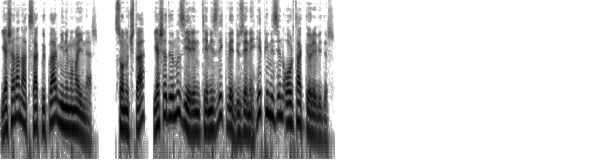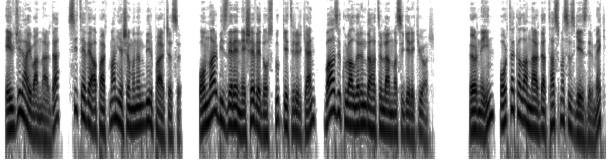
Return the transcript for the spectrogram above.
yaşanan aksaklıklar minimuma iner. Sonuçta, yaşadığımız yerin temizlik ve düzeni hepimizin ortak görevidir. Evcil hayvanlar da, site ve apartman yaşamının bir parçası. Onlar bizlere neşe ve dostluk getirirken, bazı kuralların da hatırlanması gerekiyor. Örneğin, ortak alanlarda tasmasız gezdirmek,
